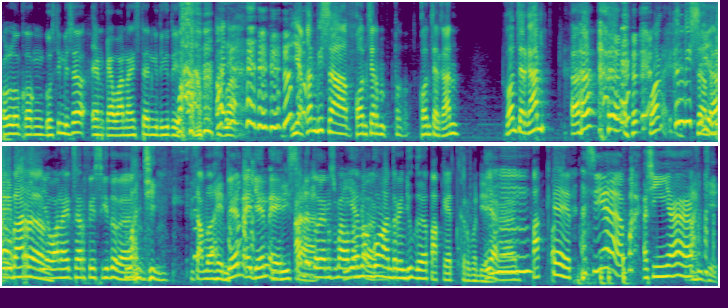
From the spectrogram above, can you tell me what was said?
kalau lu ke ghosting biasa yang kayak one night stand gitu-gitu ya. Iya kan bisa konser konser kan? Konser kan? Hah? Wah, kan bisa Iya, berdiri bareng. Iya one night service gitu kan. Anjing. Ditambahin. JNE JNE. Bisa. Ada tuh yang semalam Iya emang gua nganterin juga paket ke rumah dia. Iya kan. Paket. Siap. Asinya. Anjing.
